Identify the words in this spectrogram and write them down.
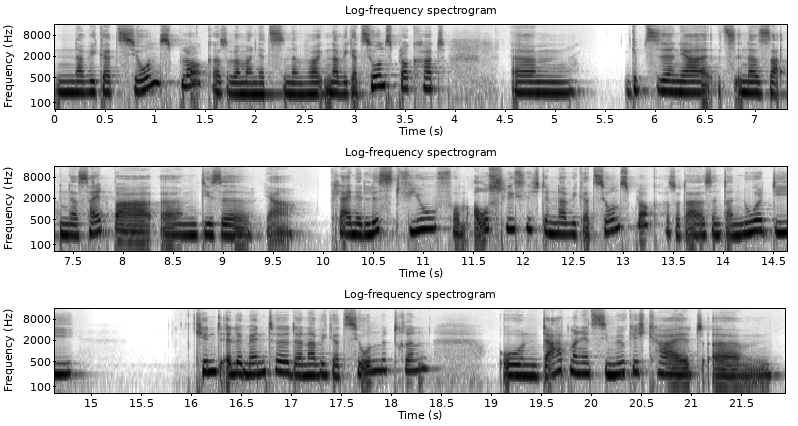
Navigationsblock, also wenn man jetzt einen Navigationsblock hat, ähm, gibt es dann ja jetzt in der, in der Sidebar ähm, diese ja, kleine List-View vom ausschließlich dem Navigationsblock. Also da sind dann nur die Kind-Elemente der Navigation mit drin. Und da hat man jetzt die Möglichkeit, ähm,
